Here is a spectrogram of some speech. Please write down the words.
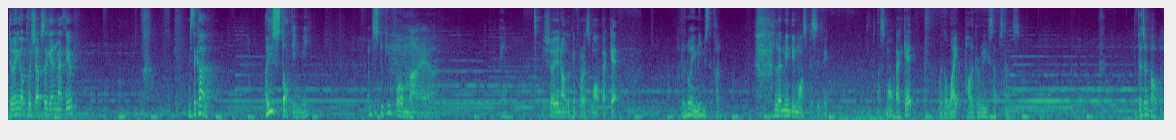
Doing your push-ups again, Matthew? Mr. Kan, are you stalking me? I'm just looking for my, uh, my pen. You sure you're not looking for a small packet? I don't know what you mean, Mr. Kan. Let me be more specific. A small packet with a white powdery substance. Detergent powder.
